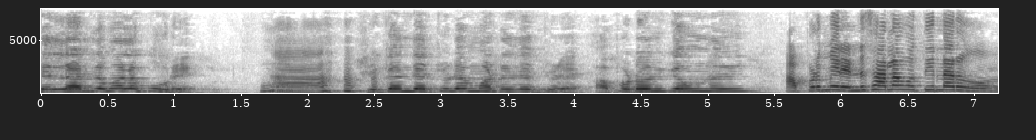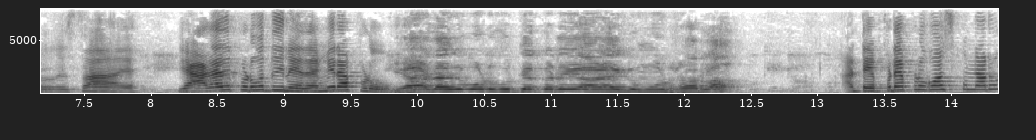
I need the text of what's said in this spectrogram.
తెల్లారితే మళ్ళీ కూరే. చికెన్ తెచ్చుడే మటన్ తెచ్చుడే. అప్పటికి ఏమున్నది? అప్పుడు మీరు ఎన్నిసార్లు తిన్నారు? ఏడాది పొడుగు తినేదా మీరు అప్పుడు? ఏడాది పొడుగు ఎక్కడ ఏడాదికి మూడు సార్లు. అంటే ఎప్పుడెప్పుడు కోసుకున్నారు?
